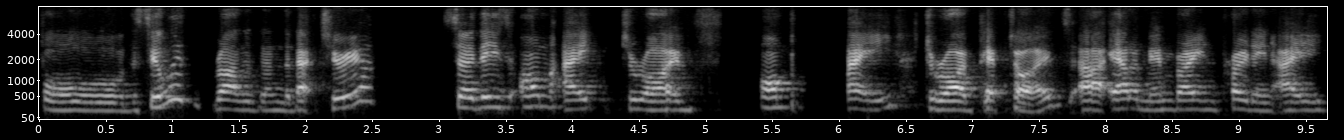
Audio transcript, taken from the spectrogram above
for the psyllid rather than the bacteria. So these OM8 derived, OMP-A derived peptides are outer membrane protein A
